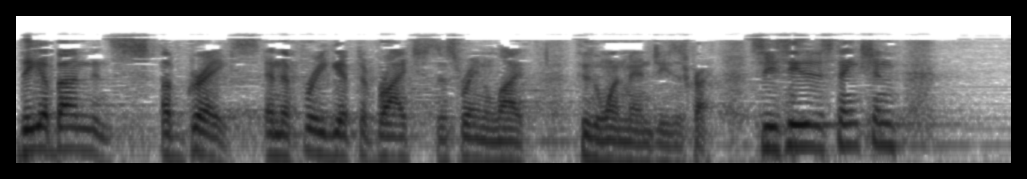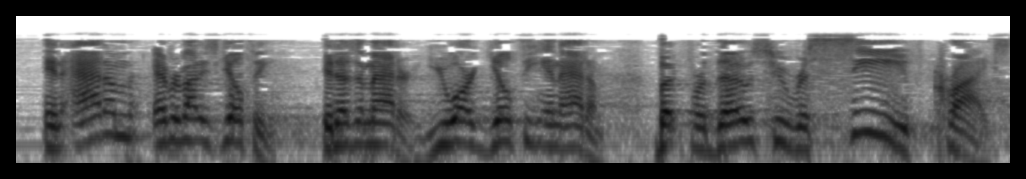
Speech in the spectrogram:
the abundance of grace and the free gift of righteousness reign in life through the one man, Jesus Christ. So you see the distinction? In Adam, everybody's guilty. It doesn't matter. You are guilty in Adam. But for those who receive Christ,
